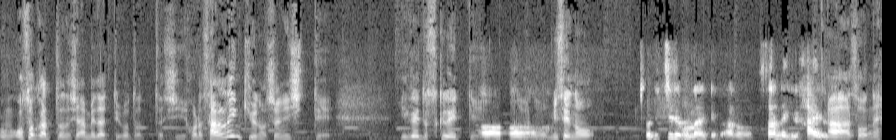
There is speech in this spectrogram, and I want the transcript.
うん、遅かったのし、雨だっていうことだったし、ほら、3連休の初日って、意外と少ないって、ああのあ、店の、初日でもないけど、あの、3連休に入る。ああ、そうね、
